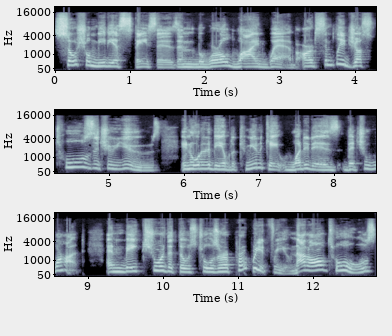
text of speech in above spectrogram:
social media spaces and the world wide web are simply just tools that you use in order to be able to communicate what it is that you want and make sure that those tools are appropriate for you. Not all tools,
